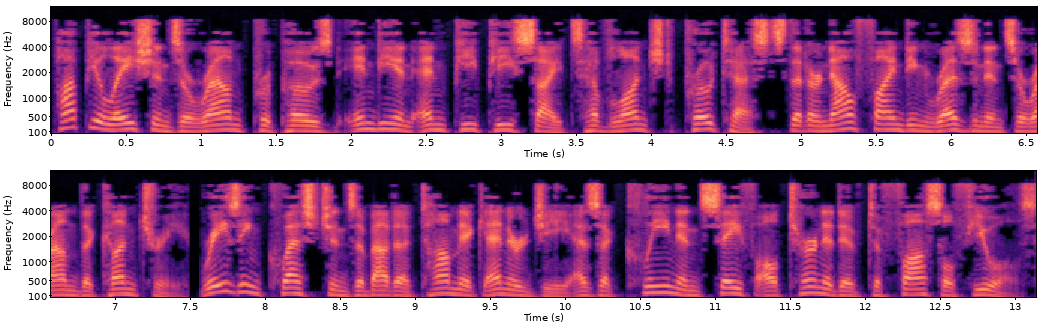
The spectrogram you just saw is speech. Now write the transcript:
populations around proposed Indian NPP sites have launched protests that are now finding resonance around the country, raising questions about atomic energy as a clean and safe alternative to fossil fuels.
